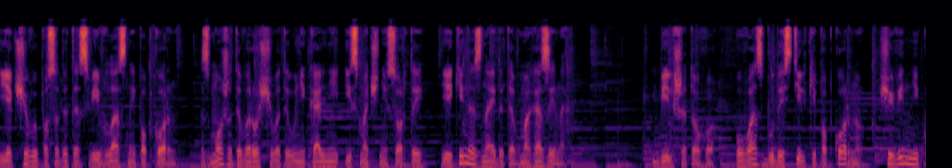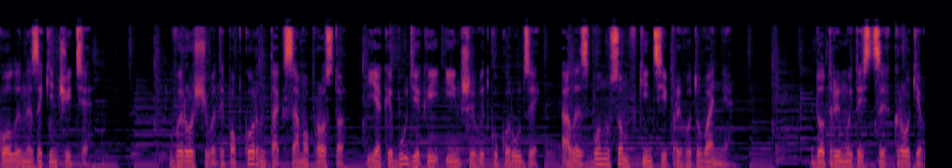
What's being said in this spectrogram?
Якщо ви посадите свій власний попкорн, зможете вирощувати унікальні і смачні сорти, які не знайдете в магазинах. Більше того, у вас буде стільки попкорну, що він ніколи не закінчиться. Вирощувати попкорн так само просто, як і будь-який інший вид кукурудзи, але з бонусом в кінці приготування. Дотримуйтесь цих кроків,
